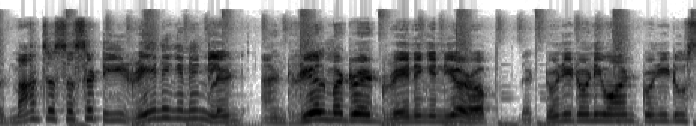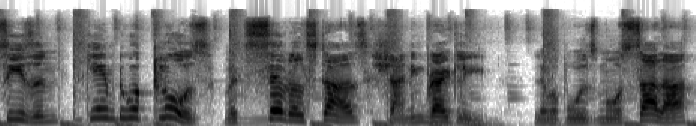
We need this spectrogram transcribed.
With Manchester City reigning in England and Real Madrid reigning in Europe, the 2021 22 season came to a close with several stars shining brightly. Liverpool's Mo Salah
